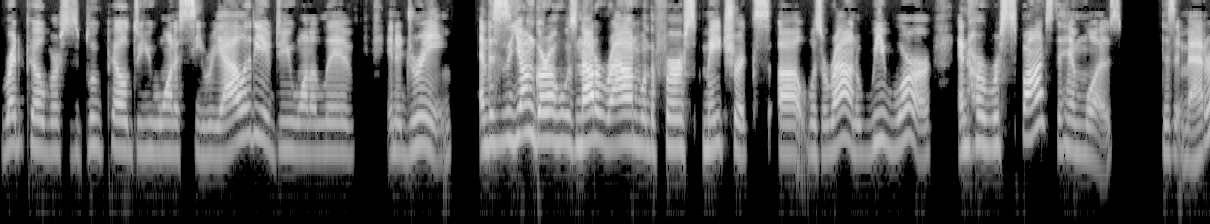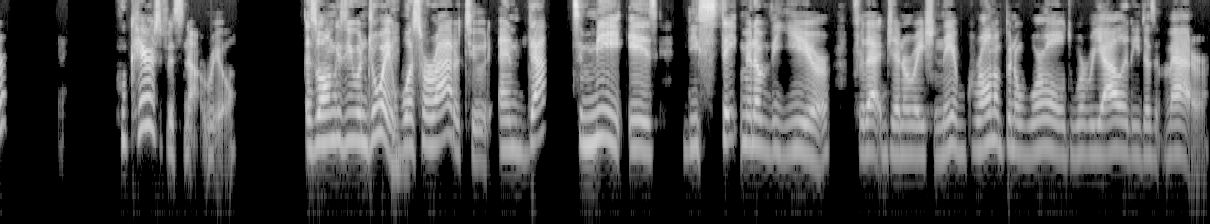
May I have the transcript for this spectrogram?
red pill versus blue pill. Do you want to see reality or do you want to live in a dream? And this is a young girl who was not around when the first Matrix uh, was around. We were. And her response to him was, Does it matter? Who cares if it's not real? As long as you enjoy it, was her attitude. And that to me is the statement of the year for that generation. They have grown up in a world where reality doesn't matter.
